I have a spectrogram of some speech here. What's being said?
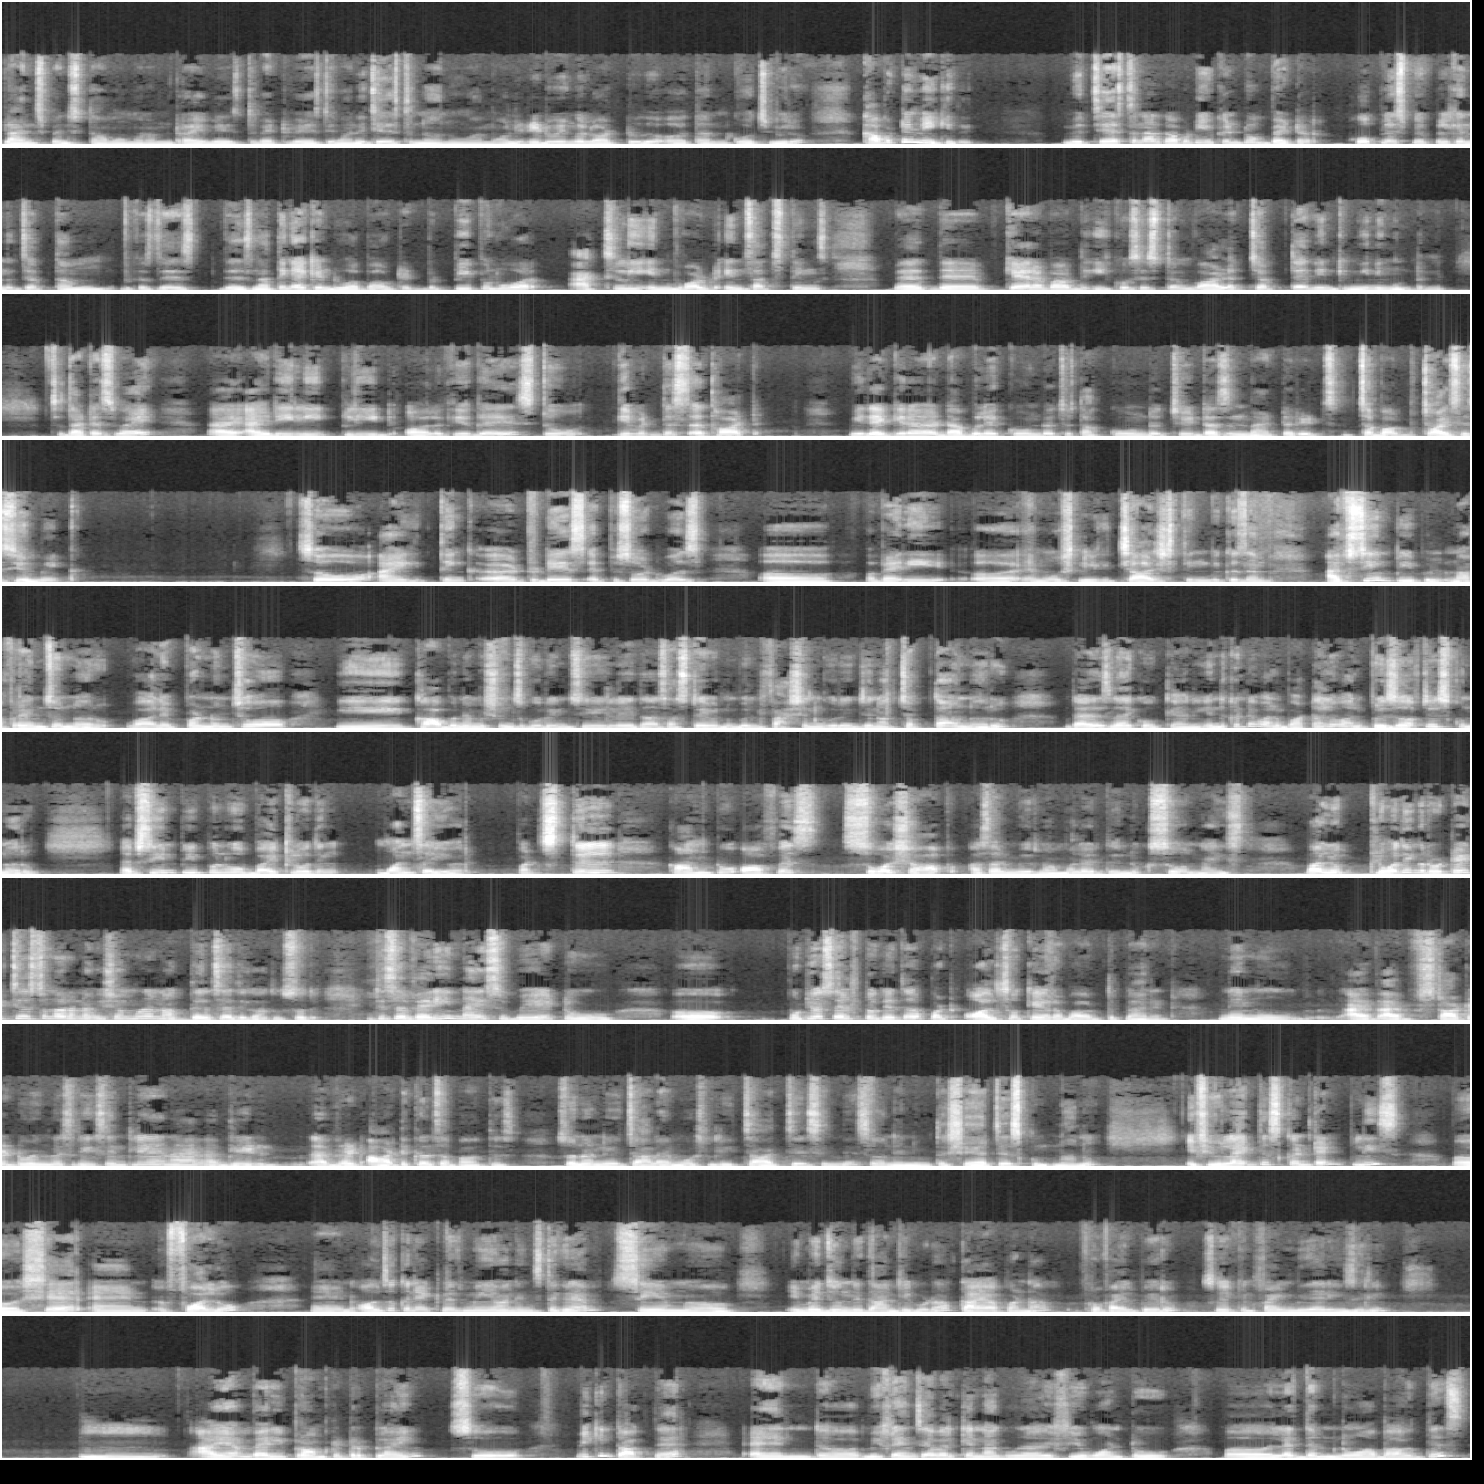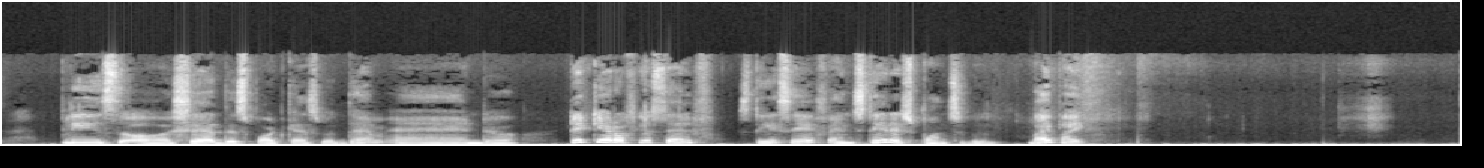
ప్లాంట్స్ పెంచుతాము. మనం డ్రై వేస్ట్ వెట్ వేస్ట్ ఇవన్నీ చేస్తున్నాను. I'm already doing a lot to the earth అనుకోవచ్చు మీరు. కాబట్టి మీకు ఇది. మీరు చేస్తున్నారు కాబట్టి you can do better hopeless పీపుల్కి ఎందుకు చెప్తాము? Because there's there's nothing I can do about it but people who are actually involved in such things they care about the eco system వాళ్ళకి చెప్తే దీనికి మీనింగ్ ఉంటుంది. So that is why I I really plead all of you guys to give it this a thought మీ దగ్గర డబ్బులు ఎక్కువ ఉండొచ్చు తక్కువ ఉండొచ్చు it doesn't matter it's it's about the choices you make so I think today's episode was a very emotionally charged thing because I'm I've seen people నా friends ఉన్నారు వాళ్ళు ఎప్పటి నుంచో ఈ కార్బన్ ఎమిషన్స్ గురించి లేదా సస్టైనబుల్ ఫ్యాషన్ గురించి నాకు చెప్తా ఉన్నారు. దట్ ఈస్ లైక్ ఓకే అని. ఎందుకంటే వాళ్ళ బట్టలు వాళ్ళు ప్రిజర్వ్ చేసుకున్నారు. I've seen people who buy clothing once a year but still come to office so sharp అసలు మీరు నమ్మలేరు దే లుక్ సో నైస్ వాళ్ళు క్లోదింగ్ రొటేట్ చేస్తున్నారన్న విషయం కూడా నాకు తెలిసేది కాదు. So it is a very nice way to put yourself together but also care about the planet నేను I I started doing this recently and I read I read articles about this so నన్ను చాలా emotionally charge చేసింది. So నేను ఇంత share చేసుకుంటున్నాను. If you like this content please share and follow and also connect with me on Instagram same image ఉంది దానికి కూడా. కాయాపండ ప్రొఫైల్ పేరు. So you can find me there easily I am very prompted replying so we can talk there and uh, my friends evarkena guna if you want to uh, let them know about this please uh, share this podcast with them. And uh, take care of yourself. Stay safe and stay responsible. Bye bye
